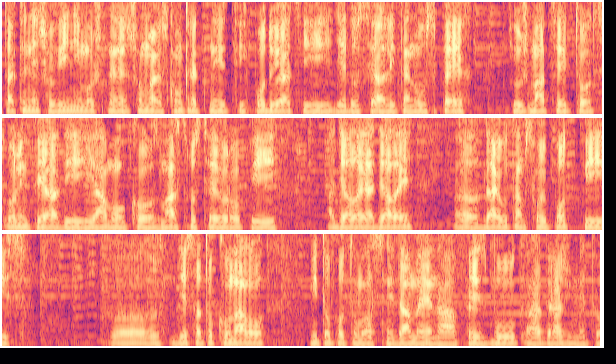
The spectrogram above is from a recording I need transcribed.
také niečo výnimočné, čo majú z konkrétnych tých podujatí, kde dosiahli ten úspech, či už Matej Toc z Olympiády, Jamolko z Mastrovstve Európy, a ďalej a ďalej. E, dajú tam svoj podpis, e, kde sa to konalo. My to potom vlastne dáme na Facebook a dražíme to.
